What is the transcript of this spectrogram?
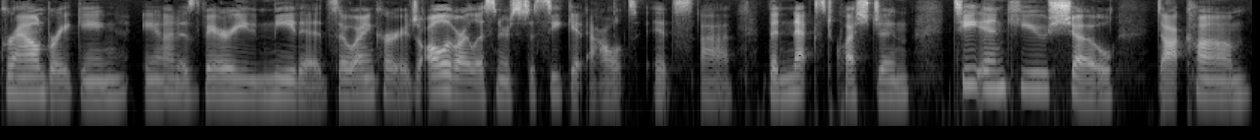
groundbreaking and is very needed. So I encourage all of our listeners to seek it out. It's uh, the next question, tnqshow.com.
